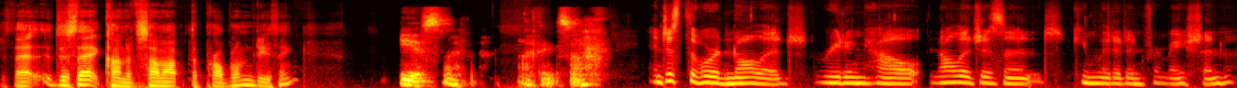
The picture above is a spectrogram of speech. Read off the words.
Does that does that kind of sum up the problem? Do you think? Yes, I, I think so. And just the word knowledge, reading how knowledge isn't accumulated information,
